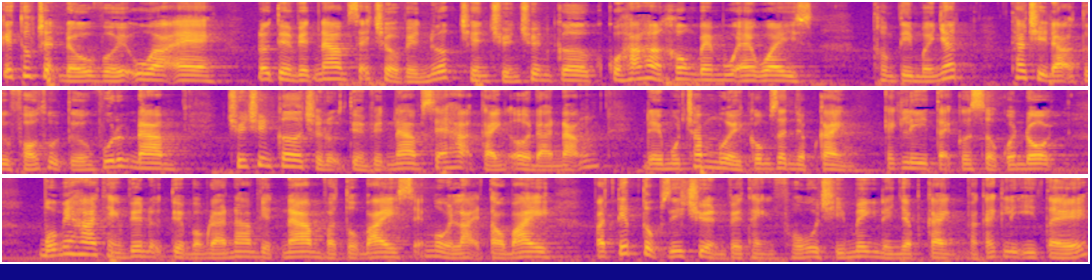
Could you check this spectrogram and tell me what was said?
Kết thúc trận đấu với UAE, đội tuyển Việt Nam sẽ trở về nước trên chuyến chuyên cơ của hãng hàng không Bamboo Airways. Thông tin mới nhất, theo chỉ đạo từ Phó Thủ tướng Vũ Đức Đam, chuyến chuyên cơ chở đội tuyển Việt Nam sẽ hạ cánh ở Đà Nẵng để 110 công dân nhập cảnh cách ly tại cơ sở quân đội. 42 thành viên đội tuyển bóng đá nam Việt Nam và tổ bay sẽ ngồi lại tàu bay và tiếp tục di chuyển về thành phố Hồ Chí Minh để nhập cảnh và cách ly y tế.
